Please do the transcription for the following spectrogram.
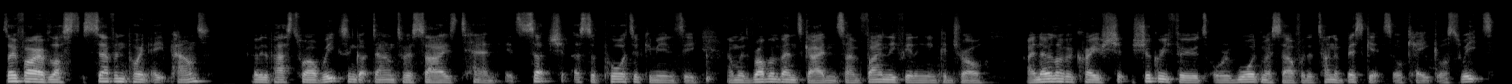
So far, I've lost 7.8 pounds over the past 12 weeks and got down to a size 10. It's such a supportive community. And with Rob and Ben's guidance, I'm finally feeling in control. I no longer crave sh- sugary foods or reward myself with a ton of biscuits or cake or sweets.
